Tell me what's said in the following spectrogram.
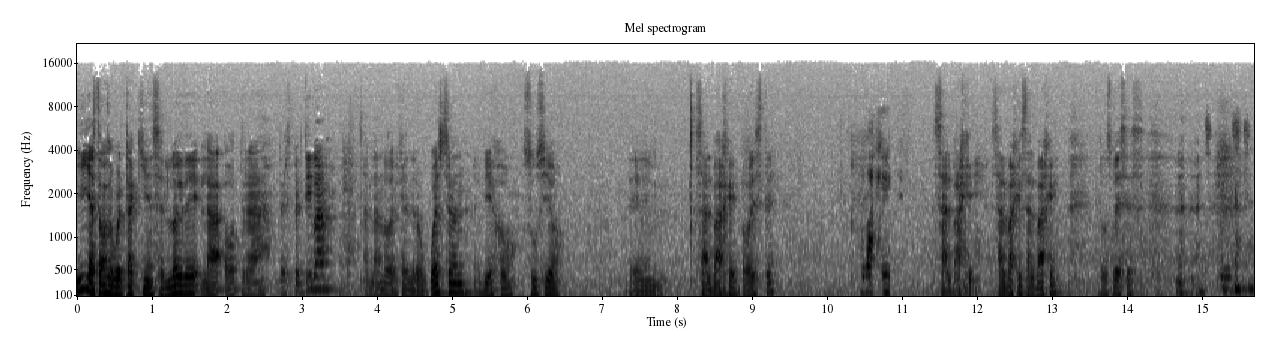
Y ya estamos de vuelta aquí en Celuloide, la otra perspectiva, hablando del género western, el viejo, sucio, eh, salvaje oeste. Salvaje. Salvaje, salvaje, salvaje, dos veces.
